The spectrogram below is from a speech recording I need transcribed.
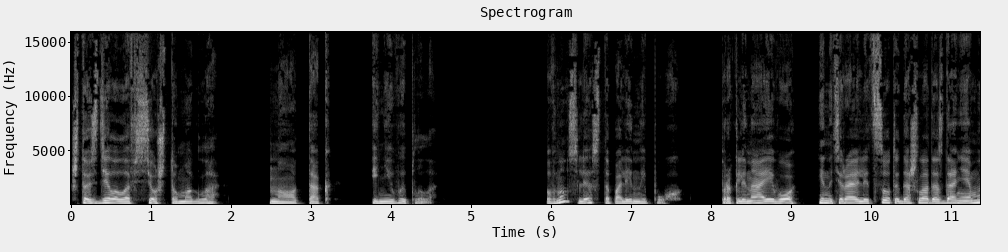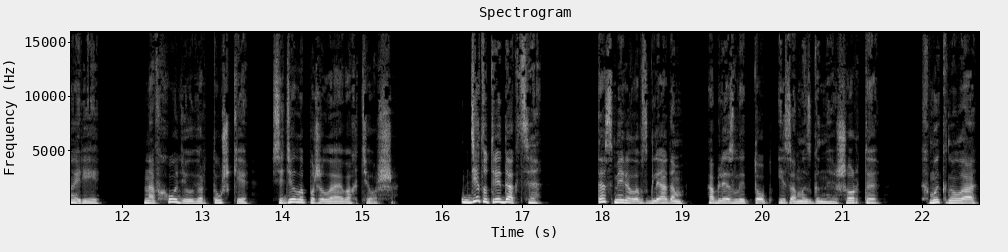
что сделала все, что могла. Но так и не выплыла. В нос лез тополиный пух. Проклиная его и натирая лицо, ты дошла до здания мэрии. На входе у вертушки сидела пожилая вахтерша. «Где тут редакция?» Та смерила взглядом облезлый топ и замызганные шорты, хмыкнула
